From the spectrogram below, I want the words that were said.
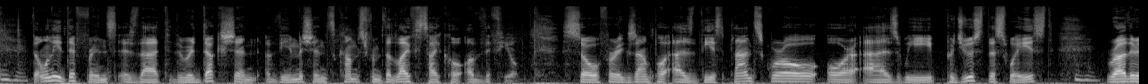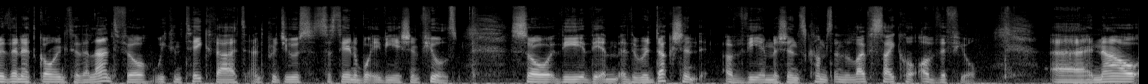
Mm-hmm. The only difference is that the reduction of the emissions comes from the life cycle of the fuel. So, for example, as these plants grow or as we produce this waste, mm-hmm. rather than it going to the landfill, we can take that and produce sustainable aviation fuels. So, the, the, the reduction of the emissions comes in the life cycle of the fuel. Uh, now,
